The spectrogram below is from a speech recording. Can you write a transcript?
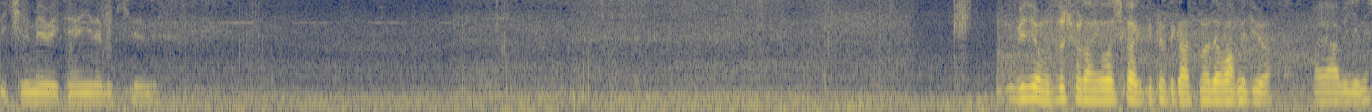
Dikilmeye bekleyen yine bitkilerimiz. Videomuzu şuradan yola çıkarak bitirdik aslında devam ediyor. Bayağı bir geniş.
